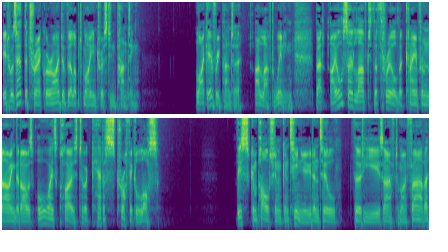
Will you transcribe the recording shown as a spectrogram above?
It was at the track where I developed my interest in punting. Like every punter, I loved winning, but I also loved the thrill that came from knowing that I was always close to a catastrophic loss. This compulsion continued until, 30 years after my father,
